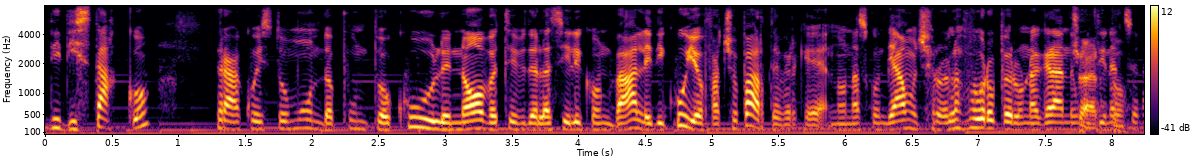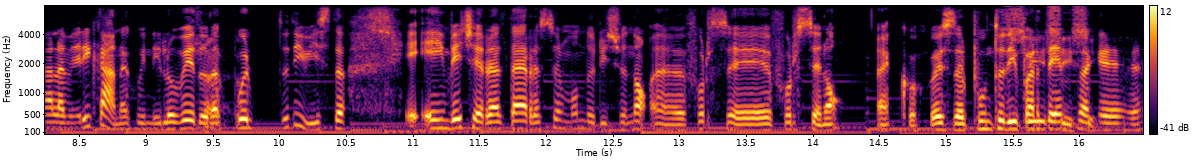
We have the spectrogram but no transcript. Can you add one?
di distacco tra questo mondo appunto cool, innovative della Silicon Valley, di cui io faccio parte perché non nascondiamocelo, lavoro per una grande Certo. multinazionale americana, quindi lo vedo da Certo. quel punto di vista e, e invece in realtà il resto del mondo dice no, eh, forse, forse no. Ecco, questo è il punto di Sì, partenza sì, sì. che...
